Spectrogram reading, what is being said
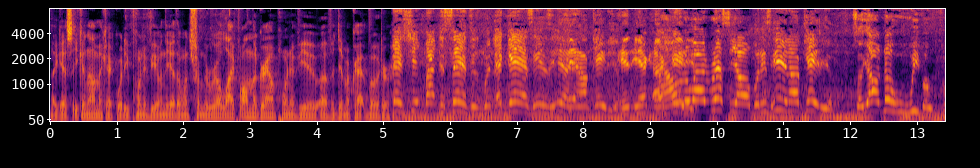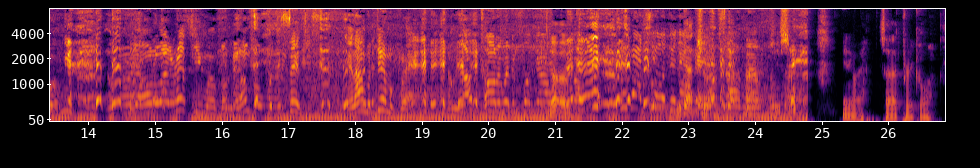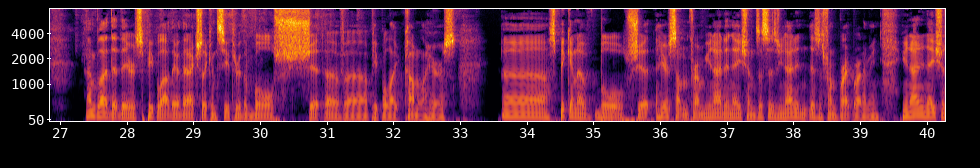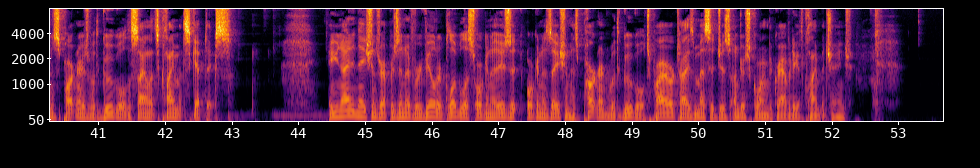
I guess, economic equity point of view, and the other one's from the real life, on the ground point of view of a Democrat voter. That shit about DeSantis, but that gas is here in Arcadia. In, in Arcadia. Now, I don't know about the rest of y'all, but it's here in Arcadia. So y'all know who we vote for. I, don't, I don't know about the rest of you motherfuckers, but I'm voting for DeSantis. And I'm a Democrat. So y'all can call it what the fuck y'all Uh-oh. want. We got children. We got children. I'm sorry, man. Right, sorry. Anyway, so that's pretty cool. I'm glad that there's people out there that actually can see through the bullshit of uh, people like Kamala Harris. Uh, speaking of bullshit, here's something from United Nations. This is United. This is from Breitbart. I mean, United Nations partners with Google to silence climate skeptics. A United Nations representative revealed a globalist organiza- organization has partnered with Google to prioritize messages underscoring the gravity of climate change.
